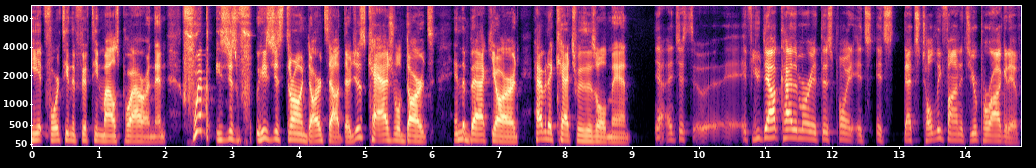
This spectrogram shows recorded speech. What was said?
he hit 14 to 15 miles per hour, and then whip, he's just he's just throwing darts out there, just casual darts in the backyard, having a catch with his old man. Yeah, it just uh, if you doubt Kyler Murray at this point, it's it's that's totally fine. It's your prerogative.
